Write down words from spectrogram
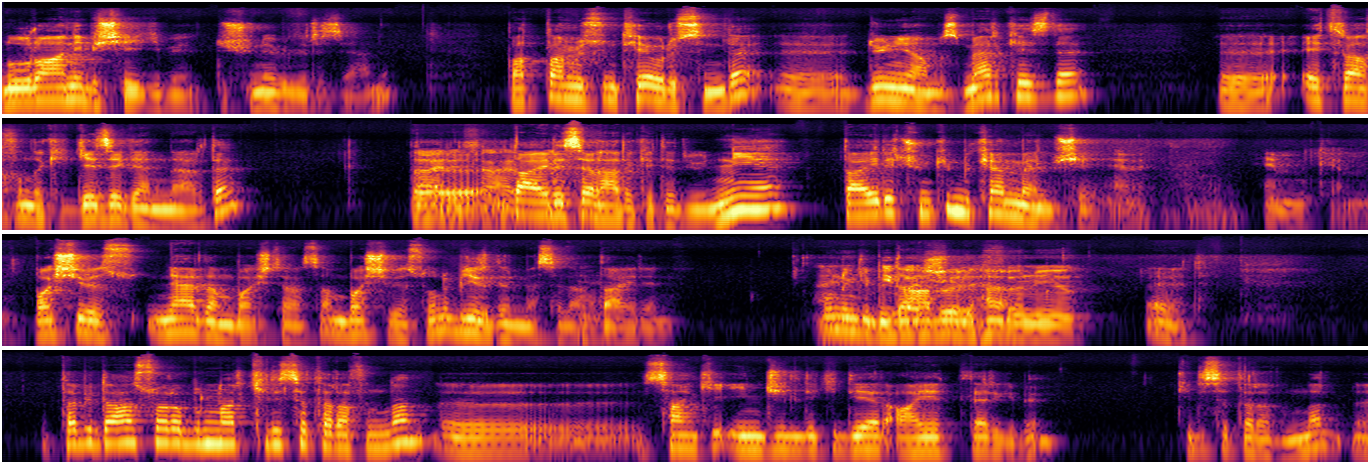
nurani bir şey gibi düşünebiliriz yani. Batlamyus'un teorisinde e, dünyamız merkezde, e, etrafındaki gezegenlerde e, Dairesel hareket. dairesel hareket ediyor. Niye? Daire çünkü mükemmel bir şey. Evet. En mükemmel. Başı ve nereden başlarsan başı ve sonu birdir mesela Evet. dairenin. Bunun Aynen. gibi bir daha başı böyle, ha. sonu yok. Evet. Tabii daha sonra bunlar kilise tarafından e, sanki İncil'deki diğer ayetler gibi kilise tarafından e,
